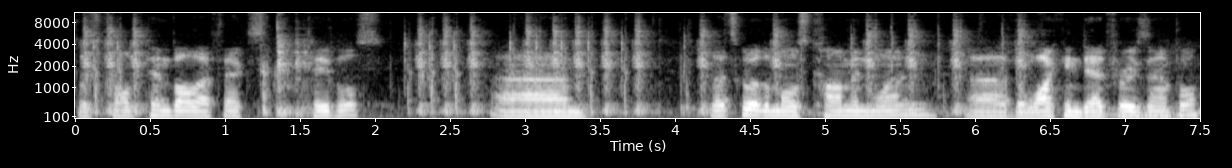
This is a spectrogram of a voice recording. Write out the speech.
So it's called Pinball FX tables. Um, let's go to the most common one, uh, The Walking Dead, for example.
